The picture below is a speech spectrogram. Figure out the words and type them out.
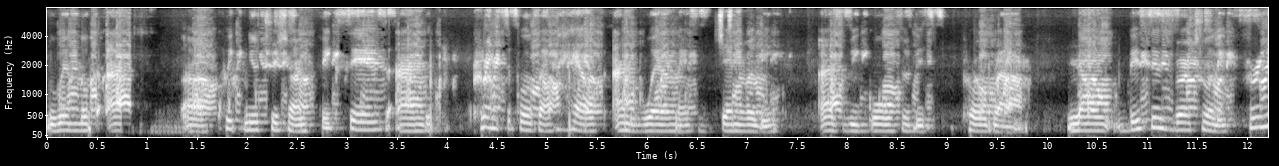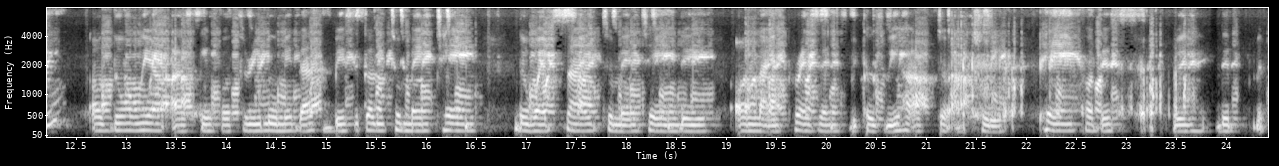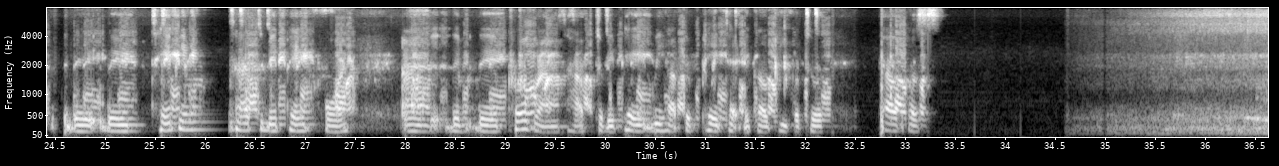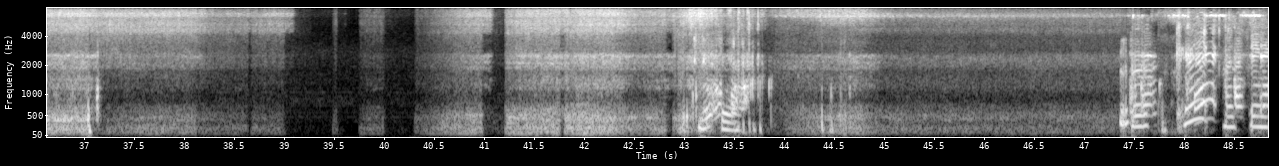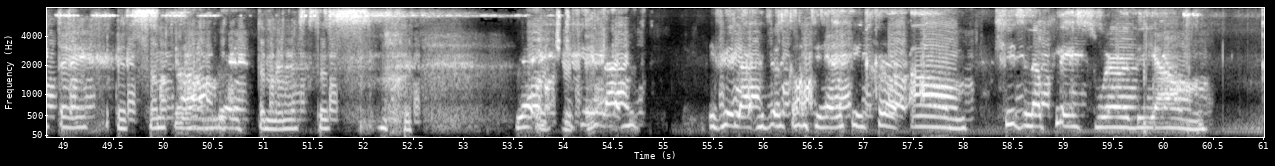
We will look at uh, quick nutrition fixes and principles of health and wellness generally as we go through this program. Now, this is virtually free, although we are asking for three lumi. That's basically to maintain the website, to maintain the online presence, because we have to actually pay for this. With the, the, the taping had to be paid for and the, the programs have to be paid. We have to pay technical people to help us. Okay. Okay, I think there is something wrong with the ministers. yeah, if you like if you like me just continue, I think her um she's in a place where the um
